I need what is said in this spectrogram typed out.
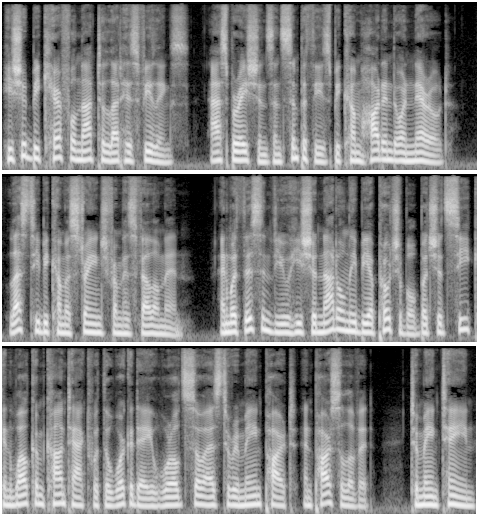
He should be careful not to let his feelings, aspirations, and sympathies become hardened or narrowed lest he become estranged from his fellow men. And with this in view, he should not only be approachable but should seek and welcome contact with the workaday world so as to remain part and parcel of it, to maintain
